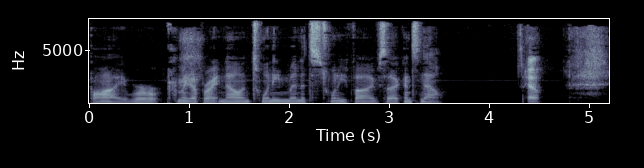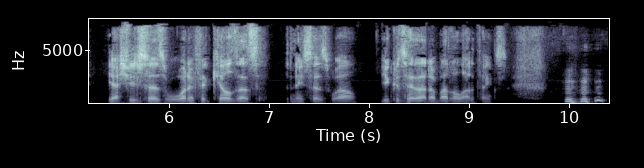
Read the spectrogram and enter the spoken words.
by. We're coming up right now in 20 minutes 25 seconds now. Yep. Yeah, she says, "What if it kills us?" And he says, "Well, you could say that about a lot of things."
